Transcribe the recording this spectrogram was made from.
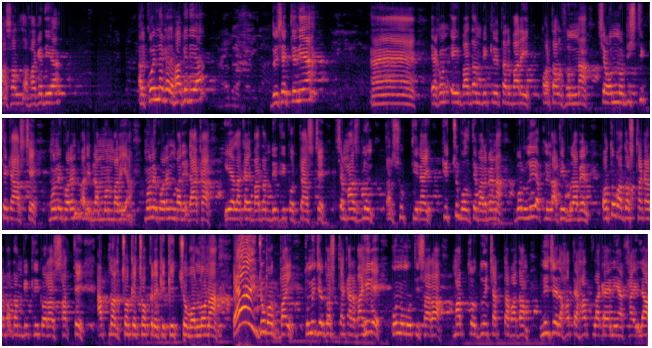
মাসাল্লাহ ফাঁকে দিয়া। আর কন্যা খেলে ফাঁকে দিয়া? দুই সাইডটা নিয়া। হ্যাঁ, এখন এই বাদাম বিক্রেতার বাড়ি কটাল ফুল না সে অন্য ডিস্ট্রিক্ট থেকে আসছে। মনে করেন বাড়ি ব্রাহ্মণবাড়িয়া মনে করেন বাড়ি ঢাকা। এই এলাকায় বাদাম বিক্রি করতে আসছে সে মাজলুম তার শক্তি নাই কিচ্ছু বলতে পারবে না। বললেই আপনি লাঠি ঘুরাবেন অথবা দশ টাকার বাদাম বিক্রি করার স্বার্থে আপনার চোখে চোখ রেখে কিচ্ছু বলল না? এই যুবক ভাই তুমি যে দশ টাকার বাহিরে অনুমতি সারা মাত্র দুই চারটা বাদাম নিজের হাতে হাত লাগায় নিয়ে খাইলা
